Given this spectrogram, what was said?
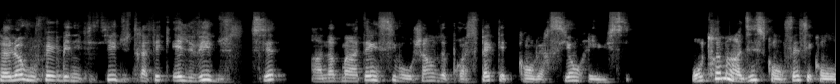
Cela vous fait bénéficier du trafic élevé du site en augmentant ainsi vos chances de prospect et de conversion réussie. Autrement dit, ce qu'on fait, c'est qu'on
